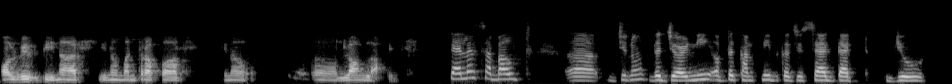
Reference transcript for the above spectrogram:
always been our, you know, mantra for, you know, uh, long lock-ins. Tell us about uh, you know the journey of the company because you said that you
